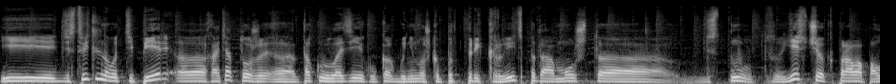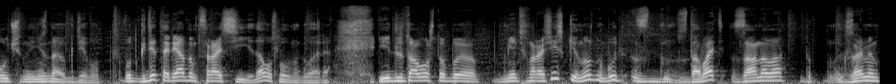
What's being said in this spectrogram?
И действительно, вот теперь э, хотят тоже э, такую лазейку как бы немножко подприкрыть, потому что ну, есть у человека права полученные, не знаю где, вот, вот где-то рядом с Россией, да, условно говоря. И для того, чтобы иметь их на российские, нужно будет сд- сдавать заново экзамен,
